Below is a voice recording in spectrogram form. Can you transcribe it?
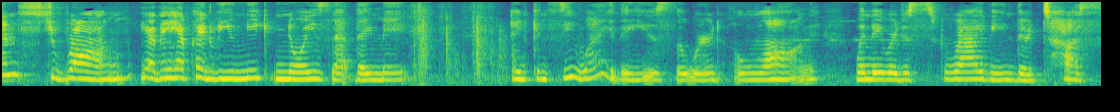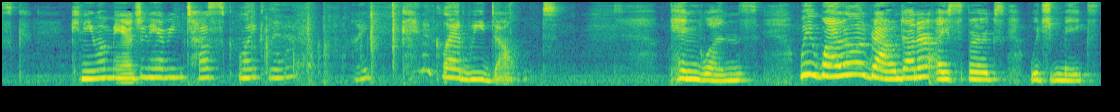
and strong. Yeah, they have kind of a unique noise that they make. And you can see why they use the word long when they were describing their tusk. Can you imagine having tusks like that? I'm kind of glad we don't. Penguins. We waddle around on our icebergs, which makes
